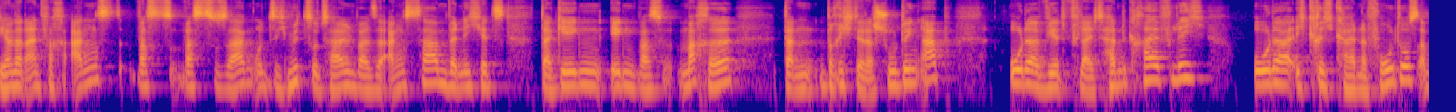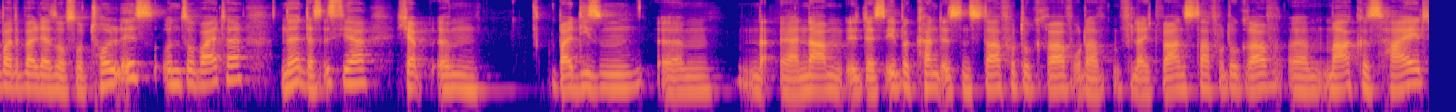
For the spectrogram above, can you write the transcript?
Die haben dann einfach Angst, was, was zu sagen und sich mitzuteilen, weil sie Angst haben, wenn ich jetzt dagegen irgendwas mache, dann bricht er das Shooting ab oder wird vielleicht handgreiflich oder ich kriege keine Fotos, aber weil der so, so toll ist und so weiter. Ne, das ist ja, ich habe ähm, bei diesem ähm, ja, Namen, der ist eh bekannt, ist ein Starfotograf oder vielleicht war ein Starfotograf, ähm, Marcus Hyde,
